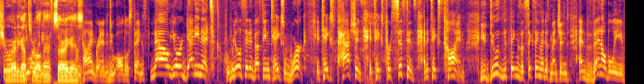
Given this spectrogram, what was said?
sure, we already got through all that. Sorry, guys. Time, Brandon, to do all those things. Now you're getting it. Real estate investing takes work. It takes passion. It takes persistence, and it takes time. You do the things, the six things I just mentioned, and then I'll believe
